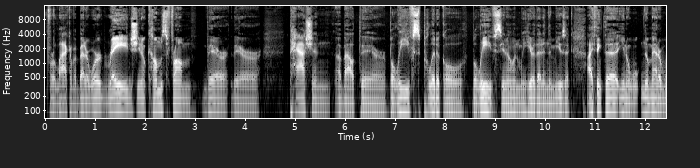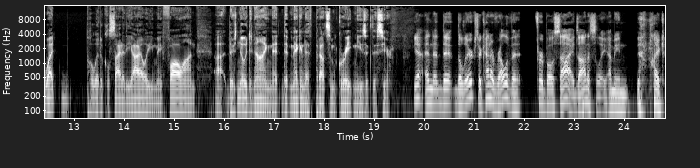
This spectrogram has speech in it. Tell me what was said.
for lack of a better word, rage, you know, comes from their their passion about their beliefs, political beliefs, you know, and we hear that in the music. I think the you know, no matter what political side of the aisle you may fall on, uh, there's no denying that that Megadeth put out some great music this year. Yeah, and the, the the lyrics are kind of relevant for both sides, honestly. I mean, like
